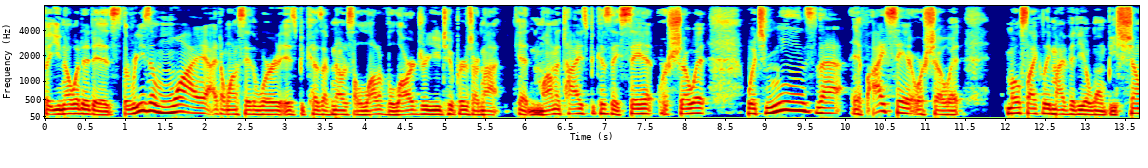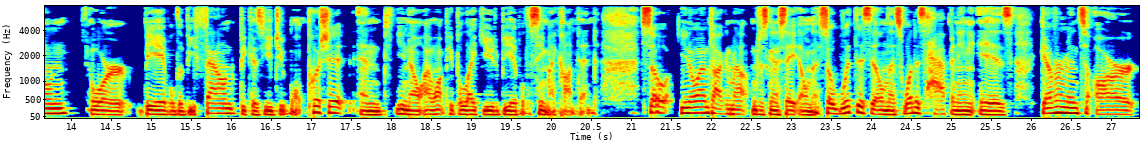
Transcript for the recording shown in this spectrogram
but you know what it is. The reason why I don't want to say the word is because I've noticed a lot of larger YouTubers are not getting monetized because they say it or show it, which means that if I say it or show it, most likely my video won't be shown or be able to be found because YouTube won't push it. And, you know, I want people like you to be able to see my content. So, you know what I'm talking about? I'm just going to say illness. So with this illness, what is happening is governments are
